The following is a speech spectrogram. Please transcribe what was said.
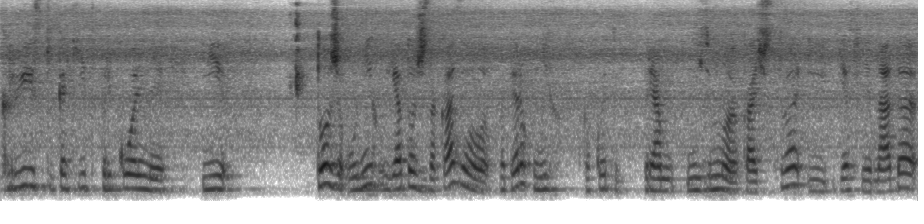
крыски какие-то прикольные. И тоже у них, я тоже заказывала, во-первых, у них какое-то прям неземное качество, и если надо,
